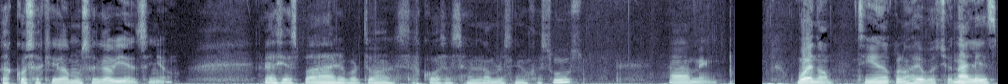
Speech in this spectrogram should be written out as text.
las cosas que hagamos salga bien, Señor. Gracias, Padre, por todas estas cosas. En el nombre del Señor Jesús. Amén. Bueno, siguiendo con los devocionales,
